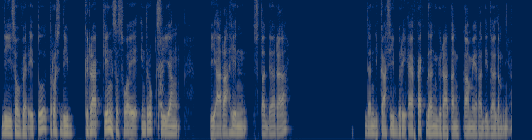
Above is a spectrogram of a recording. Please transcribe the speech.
di software itu terus digerakin sesuai instruksi yang diarahin sutradara dan dikasih beri efek dan gerakan kamera di dalamnya.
